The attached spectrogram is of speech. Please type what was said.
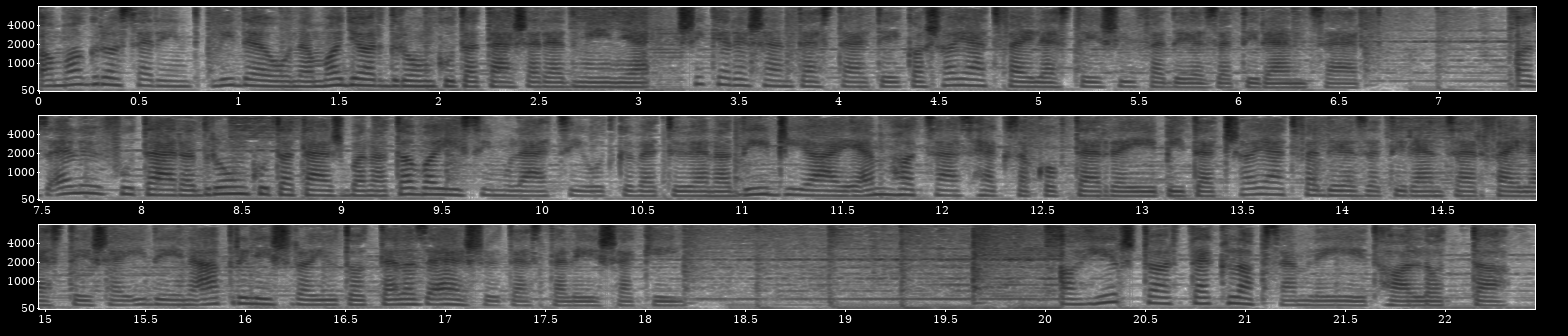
A Magro szerint videón a magyar drónkutatás eredménye, sikeresen tesztelték a saját fejlesztésű fedélzeti rendszert. Az előfutár a drónkutatásban a tavalyi szimulációt követően a DJI M600 hexakopterre épített saját fedélzeti rendszer fejlesztése idén áprilisra jutott el az első tesztelésekig. A Hírstartek lapszemléjét hallotta.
